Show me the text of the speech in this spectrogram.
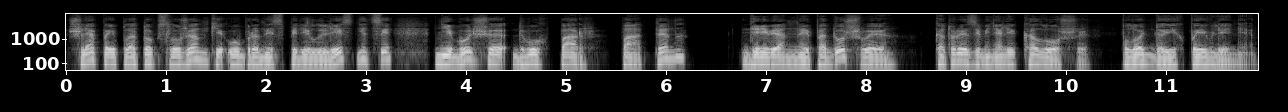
шляпа и платок служанки убраны с перил лестницы, не больше двух пар патен, деревянные подошвы, которые заменяли калоши, вплоть до их появления.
